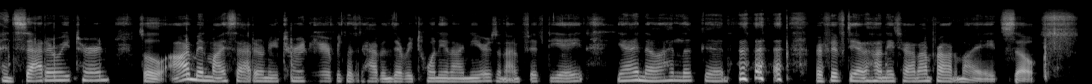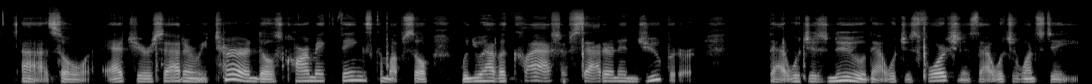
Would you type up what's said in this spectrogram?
and Saturn return. So I'm in my Saturn return year because it happens every 29 years and I'm 58. Yeah, I know I look good. For 50 and a honey child, I'm proud of my age. So uh, so at your Saturn return, those karmic things come up. So when you have a clash of Saturn and Jupiter, that which is new, that which is fortunate, that which wants to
